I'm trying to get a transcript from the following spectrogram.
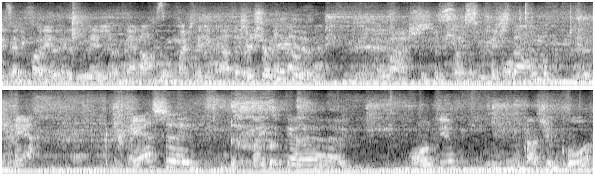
talvez ele preta aqui né, né, né, menor, assim, mais delicada. Deixa aqui, querido. Eu acho que essa sugestão é. Essa vai ficar óbvia no caso de cor,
